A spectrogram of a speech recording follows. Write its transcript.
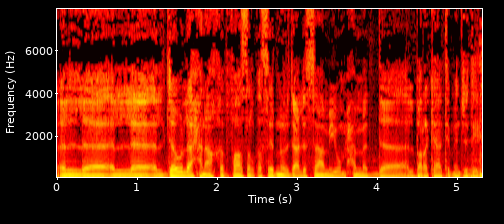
الجولة. حناخذ فاصل قصير نرجع لسامي ومحمد البركاتي من جديد.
